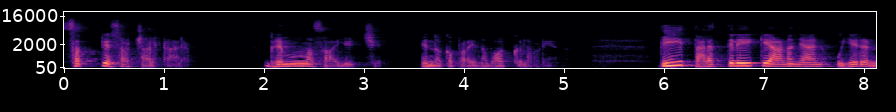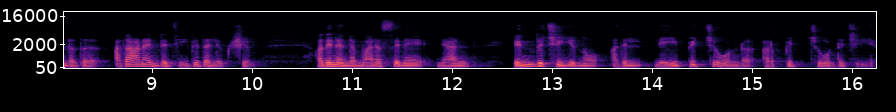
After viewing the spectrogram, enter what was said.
സത്യസാക്ഷാത്കാരം ബ്രഹ്മസായുജ്യം എന്നൊക്കെ പറയുന്ന വാക്കുകൾ അവിടെയാണ്. ഈ തലത്തിലേക്കാണ് ഞാൻ ഉയരേണ്ടത്. അതാണ് എന്റെ ജീവിത ലക്ഷ്യം. അതിനെന്റെ മനസ്സിനെ ഞാൻ എന്തു ചെയ്യുന്നു അതിൽ ലയിപ്പിച്ചുകൊണ്ട് അർപ്പിച്ചുകൊണ്ട് ചെയ്യുക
